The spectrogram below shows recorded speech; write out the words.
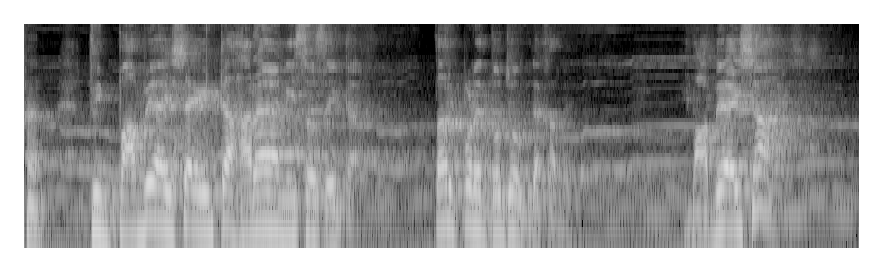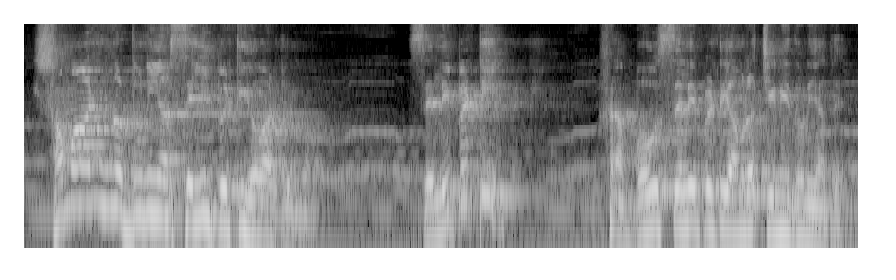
হ্যাঁ, তুই বাবে আইসা এইটা হারায় নিছস এইটা তারপরে দোজক দেখাবে। বাবে আইসা সামান্য দুনিয়া সেলিব্রিটি হওয়ার জন্য। সেলিব্রিটি হ্যাঁ, বহু সেলিব্রিটি আমরা চিনি দুনিয়াতে।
